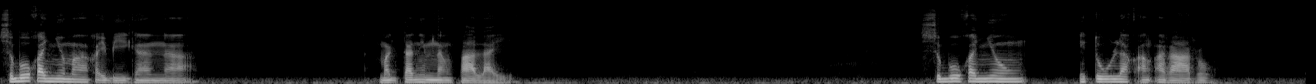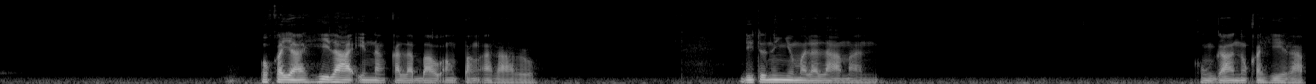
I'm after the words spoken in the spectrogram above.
Subukan nyo mga kaibigan na magtanim ng palay subukan yung itulak ang araro. O kaya hilain ng kalabaw ang pang-araro. Dito ninyo malalaman kung gaano kahirap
